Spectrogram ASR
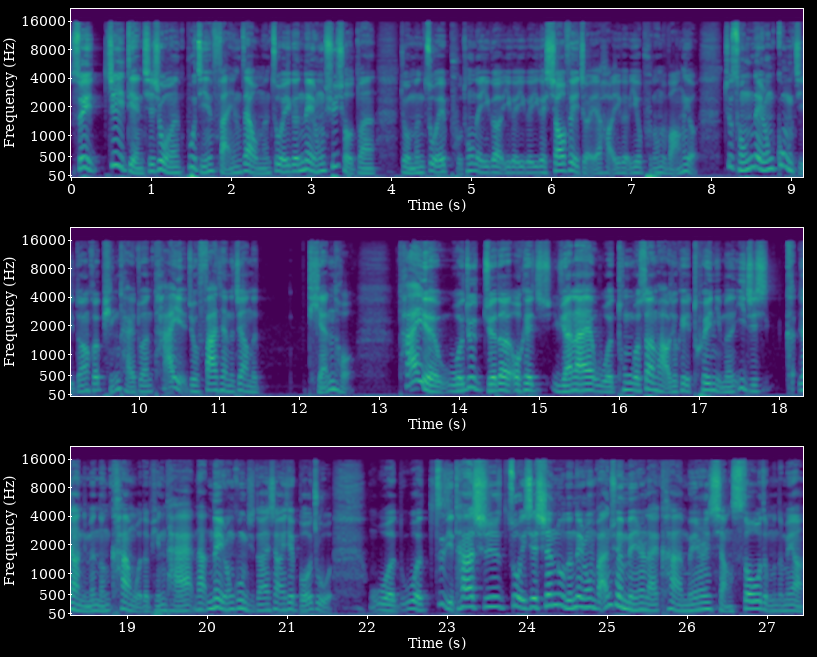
所以这一点其实我们不仅反映在我们作为一个内容需求端，就我们作为普通的一个一个一个一个消费者也好，一个一个普通的网友，就从内容供给端和平台端，他也就发现了这样的甜头，他也我就觉得 OK，原来我通过算法我就可以推你们一直。让你们能看我的平台，那内容供给端像一些博主，我我自己踏踏实实做一些深度的内容，完全没人来看，没人想搜，怎么怎么样？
